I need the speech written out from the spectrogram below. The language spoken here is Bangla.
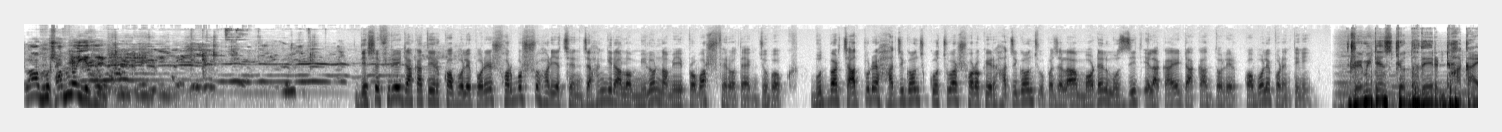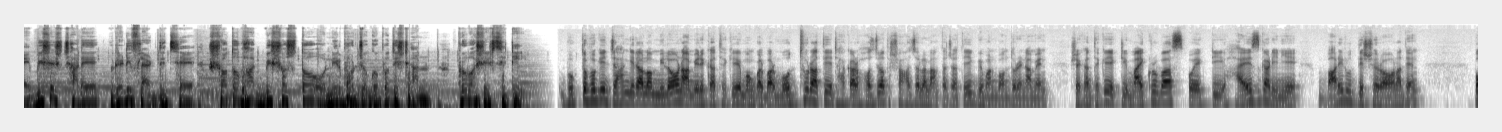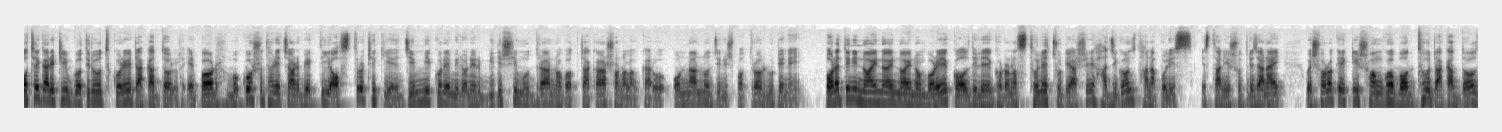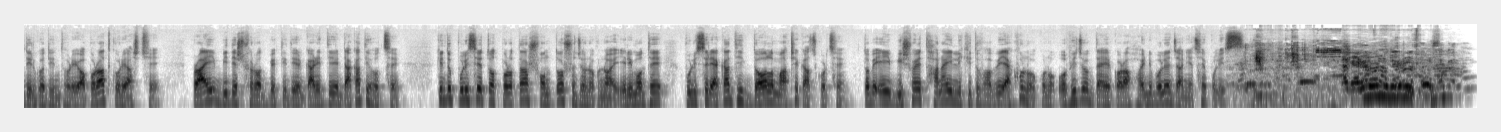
সব সব লই গেছে। দেশে ফিরেই ডাকাতের কবলে পড়ে সর্বস্ব হারিয়েছেন জাহাঙ্গীর আলম মিলন নামে প্রবাস ফেরত এক যুবক। বুধবার চাঁদপুরের হাজীগঞ্জ কচুয়া সড়কের হাজীগঞ্জ উপজেলা মডেল মসজিদ এলাকায় ডাকাত দলের কবলে পড়েন তিনি। রেমিটেন্স যোদ্ধাদের ঢাকায় বিশেষ ছাড়ে রেডি ফ্ল্যাট দিচ্ছে শতভাগ বিশ্বস্ত ও নির্ভরযোগ্য প্রতিষ্ঠান প্রবাসীর সিটি। ভুক্তভোগী জাহাঙ্গীর আলম মিলন আমেরিকা থেকে মঙ্গলবার মধ্যরাতে ঢাকার হজরত শাহজালাল আন্তর্জাতিক বিমানবন্দরে নামেন। সেখান থেকে একটি মাইক্রোবাস ও একটি হায়েস গাড়ি নিয়ে বাড়ির উদ্দেশ্যে রওনা দেন। পথে গাড়িটির গতিরোধ করে ডাকাত দল। এরপর মুখোশধারী চার ব্যক্তি অস্ত্র ঠেকিয়ে জিম্মি করে মিলনের বিদেশি মুদ্রা, নগদ টাকা, স্বর্ণালঙ্কার ও অন্যান্য জিনিসপত্র লুটে নেয়। পরে তিনি নয় নয় নয় নম্বরে কল দিলে ঘটনাস্থলে ছুটে আসে হাজীগঞ্জ থানা পুলিশ। স্থানীয় সূত্রে জানায় ওই সড়কে একটি সংঘবদ্ধ ডাকাত দল দীর্ঘদিন ধরে অপরাধ করে আসছে। প্রায় বিদেশ ফেরত ব্যক্তিদের গাড়িতে ডাকাতি হচ্ছে। কিন্তু পুলিশের তৎপরতা সন্তোষজনক নয়। এরই মধ্যে পুলিশের একাধিক দল মাঠে কাজ করছে। তবে এই বিষয়ে থানায় লিখিতভাবে এখনও কোনো অভিযোগ দায়ের করা হয়নি বলে জানিয়েছে পুলিশ।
